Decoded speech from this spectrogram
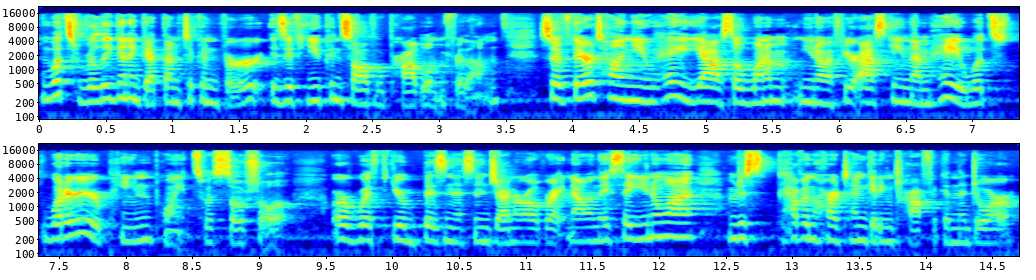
what's really going to get them to convert is if you can solve a problem for them. So if they're telling you, "Hey, yeah, so one of, you know, if you're asking them, "Hey, what's what are your pain points with social or with your business in general right now?" and they say, "You know what? I'm just having a hard time getting traffic in the door."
